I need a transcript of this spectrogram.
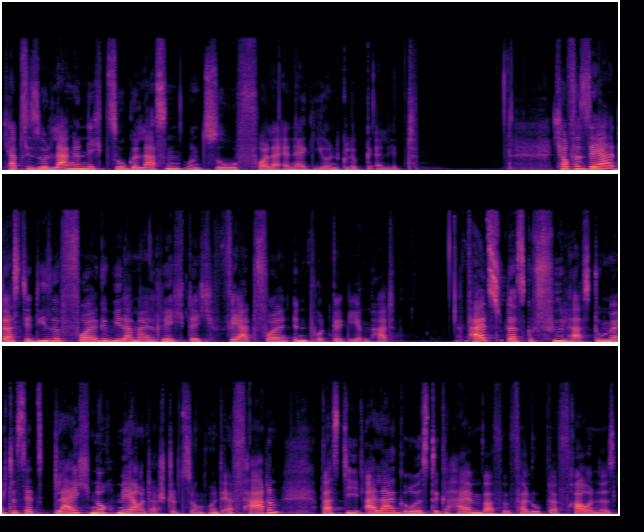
Ich habe sie so lange nicht so gelassen und so voller Energie und Glück erlebt. Ich hoffe sehr, dass dir diese Folge wieder mal richtig wertvollen Input gegeben hat Falls du das Gefühl hast, du möchtest jetzt gleich noch mehr Unterstützung und erfahren, was die allergrößte Geheimwaffe verlobter Frauen ist,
